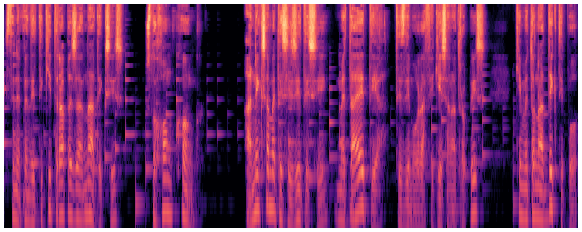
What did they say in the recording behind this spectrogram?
στην Επενδυτική Τράπεζα Ανάπτυξης στο Hong Kong. Ανοίξαμε τη συζήτηση με τα αίτια της δημογραφικής ανατροπής και με τον αντίκτυπο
